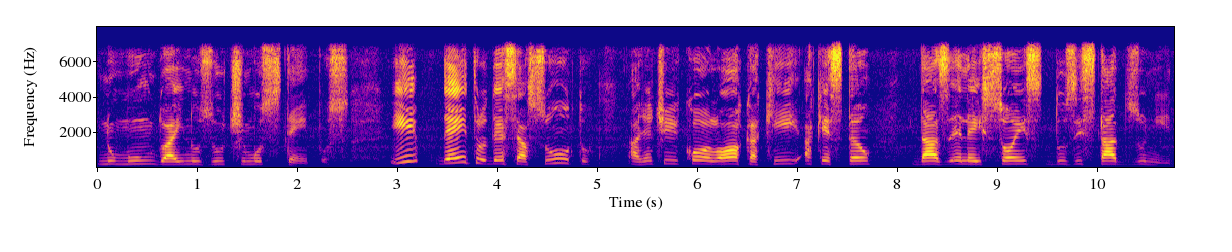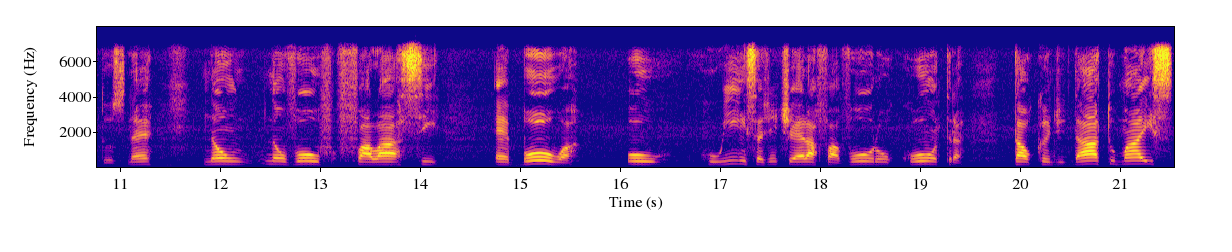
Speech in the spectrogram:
no mundo aí nos últimos tempos. E dentro desse assunto, a gente coloca aqui a questão das eleições dos Estados Unidos, né? Não, não vou falar se é boa ou ruim, se a gente era a favor ou contra tal candidato, mas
